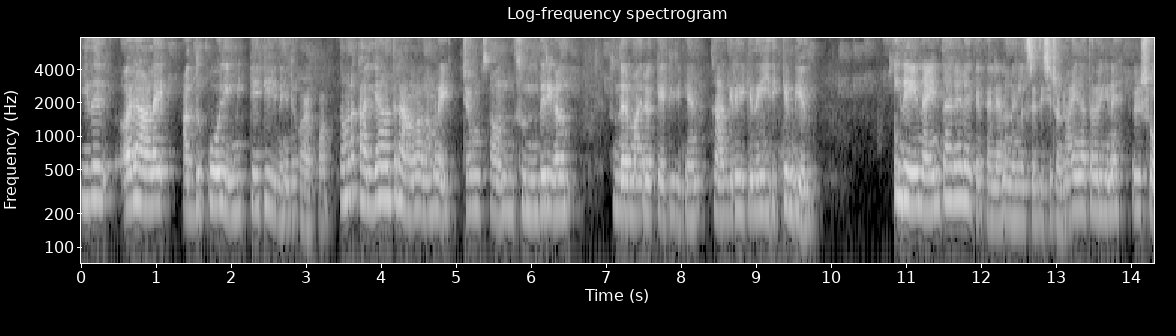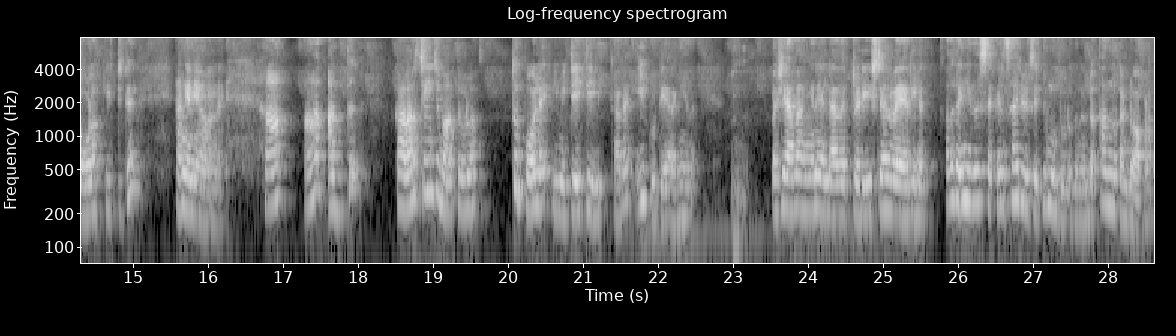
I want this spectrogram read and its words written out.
ഇത് ഒരാളെ അതുപോലെ ഇമിറ്റേറ്റ് ചെയ്യുന്നതിന്റെ കുഴപ്പം. നമ്മുടെ കല്യാണത്തിനാണല്ലോ നമ്മൾ ഏറ്റവും സുന്ദരികളും സുന്ദരന്മാരും ഒക്കെ ആയിട്ടിരിക്കാൻ ആഗ്രഹിക്കുന്നത് ഇരിക്കേണ്ടിയത് ഇത് ഈ നയൻതാരയുടെയൊക്കെ കല്യാണം നിങ്ങൾ ശ്രദ്ധിച്ചിട്ടുണ്ടോ? അതിനകത്ത് അവരിങ്ങനെ ഒരു ഷോളൊക്കെ ഇട്ടിട്ട് അങ്ങനെയാണ് വന്നത് ആ ആ അത് കളർ ചേഞ്ച് മാത്രമുള്ള അതുപോലെ ഇമിറ്റേറ്റ് ചെയ്തിട്ടാണ് ഈ കുട്ടി ഇറങ്ങിയത്. പക്ഷേ അത് അങ്ങനെയല്ലാതെ ട്രഡീഷണൽ വെയറിൽ അത് കഴിഞ്ഞ് ഇത് സെക്കൻഡ് സാരി സെറ്റ് മുണ്ട് കൊടുക്കുന്നുണ്ട് അതൊന്ന് കണ്ടു നോക്കണം.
